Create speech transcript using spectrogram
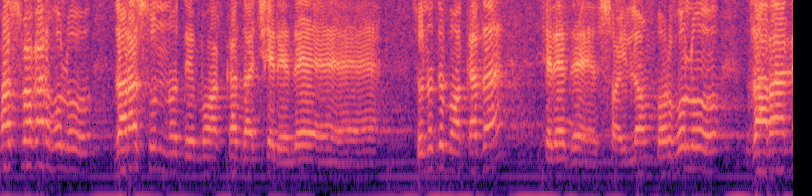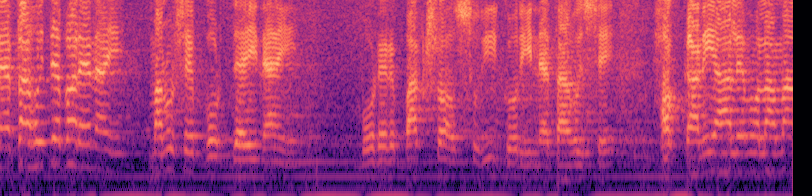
পাঁচ প্রকার হলো, যারা শূন্যতে মোয়াক্কাদা ছেড়ে দেয় শূন্যতে মোয়াক্কাদা ছেড়ে দেয় ছয় নম্বর হলো, যারা নেতা হইতে পারে নাই, মানুষে ভোট দেয় নাই। বোর্ডের বাক্স চুরি করি নেতা হয়েছে হকানি আলেম ওলামা,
